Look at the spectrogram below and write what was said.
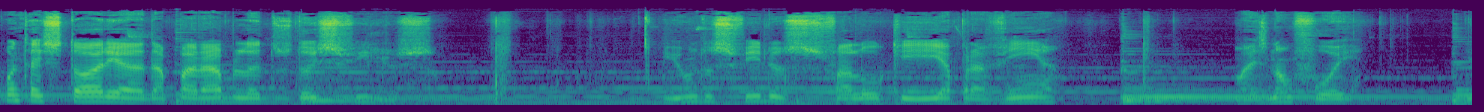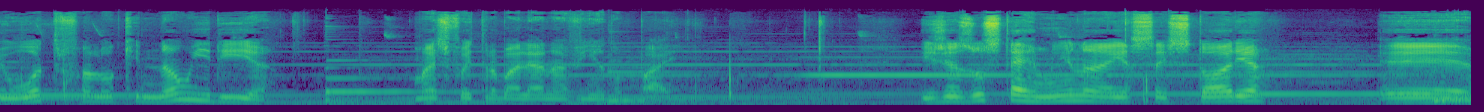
Conta a história da parábola dos dois filhos. E um dos filhos falou que ia para a vinha, mas não foi. E o outro falou que não iria, mas foi trabalhar na vinha do pai. E Jesus termina essa história é,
